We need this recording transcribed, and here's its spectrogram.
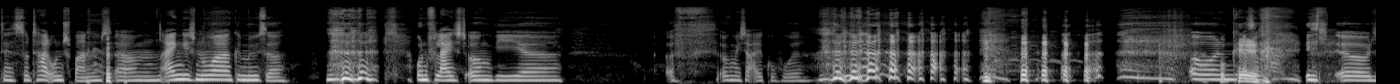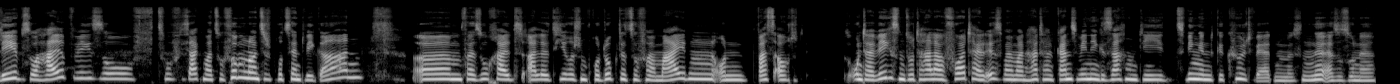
Das ist total unspannend. ähm, eigentlich nur Gemüse. Und vielleicht irgendwie äh, irgendwelche Alkohol. Und okay. also, ich äh, lebe so halbwegs so, zu, ich sag mal, zu 95 Prozent vegan, ähm, versuche halt alle tierischen Produkte zu vermeiden und was auch unterwegs ein totaler Vorteil ist, weil man hat halt ganz wenige Sachen, die zwingend gekühlt werden müssen. Ne? Also so eine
